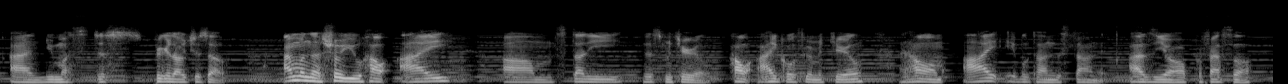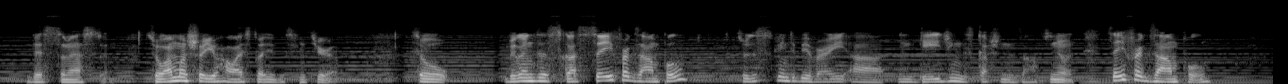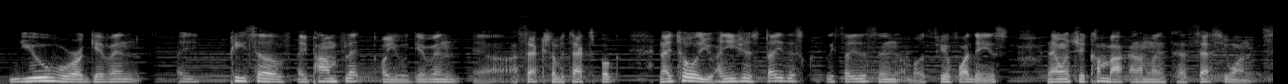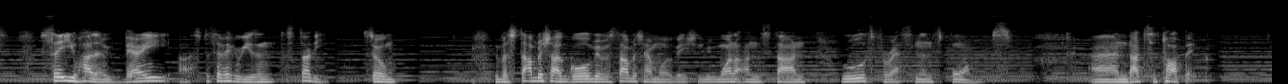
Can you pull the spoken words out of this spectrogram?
and you must just figure it out yourself. I'm gonna show you how I um, study this material, how I go through material, and how am I able to understand it as your professor this semester. So I'm going to show you how I study this material. So we're going to discuss, say for example, so this is going to be a very uh, engaging discussion this afternoon. Say for example, you were given a piece of a pamphlet or you were given uh, a section of a textbook and I told you I need you to study this quickly, study this in about three or four days and I want you to come back and I'm going to assess you on this say you had a very uh, specific reason to study. So we've established our goal, we've established our motivation. We want to understand rules for resonance forms. And that's the topic.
